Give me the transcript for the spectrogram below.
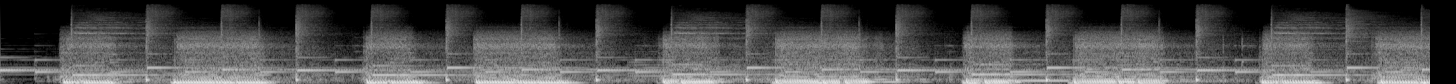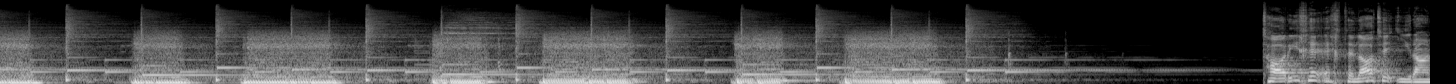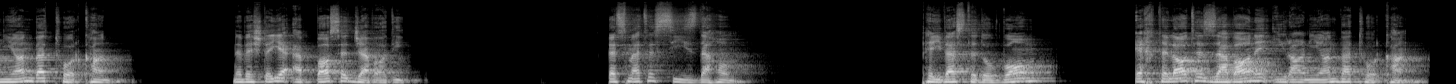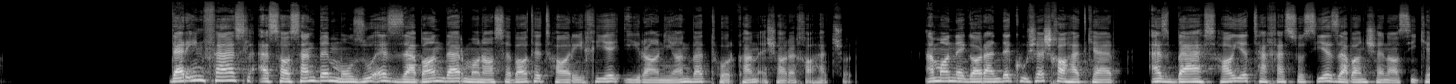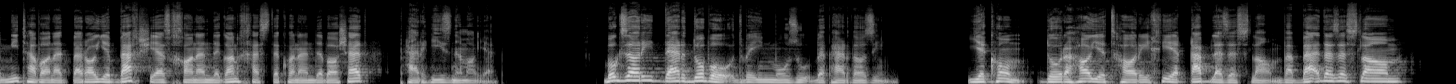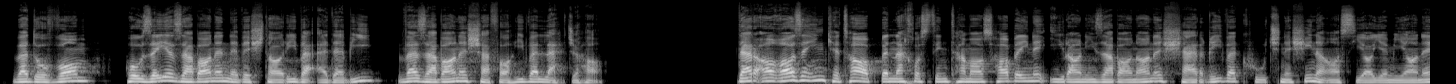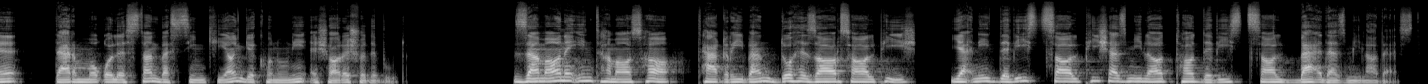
تاریخ اختلاط ایرانیان و ترکان. نوشته عباس جوادی. قسمت سیزدهم. پیوست دوم اختلاط زبان ایرانیان و ترکان. در این فصل اساساً به موضوع زبان در مناسبات تاریخی ایرانیان و ترکان اشاره خواهد شد. اما نگارنده کوشش خواهد کرد از بحث های تخصصی زبانشناسی که می تواند برای بخشی از خوانندگان خسته کننده باشد پرهیز نماید. بگذارید در دو بعد به این موضوع بپردازیم. یکم دوره های تاریخی قبل از اسلام و بعد از اسلام و دوم حوزه زبان نوشتاری و ادبی و زبان شفاهی و لحجه ها. در آغاز این کتاب به نخستین تماسها بین ایرانی زبانان شرقی و کوچنشین آسیای میانه در مغولستان و سینکیانگ کنونی اشاره شده بود. زمان این تماسها تقریبا دو هزار سال پیش یعنی دویست سال پیش از میلاد تا دویست سال بعد از میلاد است.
